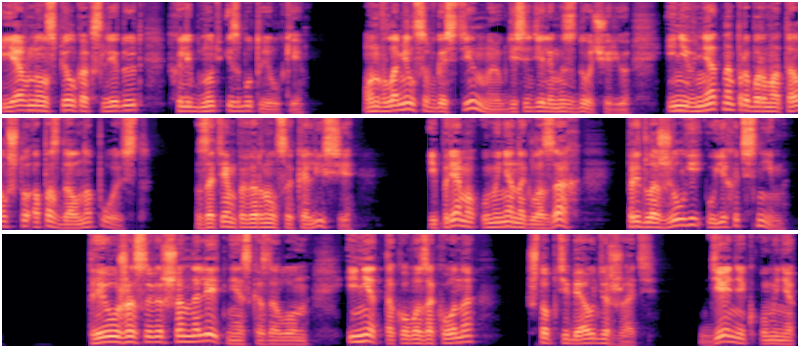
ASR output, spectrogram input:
и явно успел как следует хлебнуть из бутылки. Он вломился в гостиную, где сидели мы с дочерью, и невнятно пробормотал, что опоздал на поезд. Затем повернулся к Алисе и прямо у меня на глазах предложил ей уехать с ним — «Ты уже совершеннолетняя», — сказал он, — «и нет такого закона, чтоб тебя удержать. Денег у меня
